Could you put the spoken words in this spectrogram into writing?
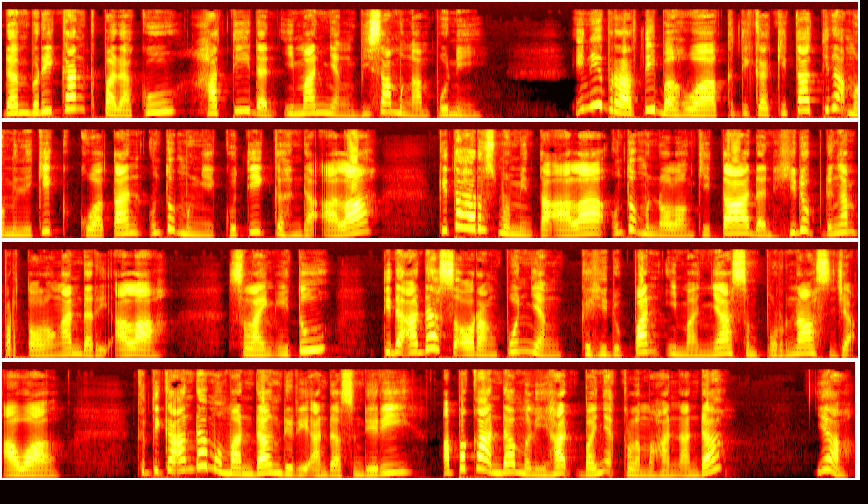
dan berikan kepadaku hati dan iman yang bisa mengampuni. Ini berarti bahwa ketika kita tidak memiliki kekuatan untuk mengikuti kehendak Allah, kita harus meminta Allah untuk menolong kita dan hidup dengan pertolongan dari Allah. Selain itu, tidak ada seorang pun yang kehidupan imannya sempurna sejak awal. Ketika Anda memandang diri Anda sendiri, apakah Anda melihat banyak kelemahan Anda? Ya.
